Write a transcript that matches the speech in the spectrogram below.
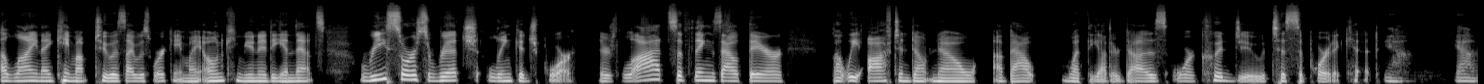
a line I came up to as I was working in my own community, and that's resource rich, linkage poor. There's lots of things out there but we often don't know about what the other does or could do to support a kid. Yeah. Yeah.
